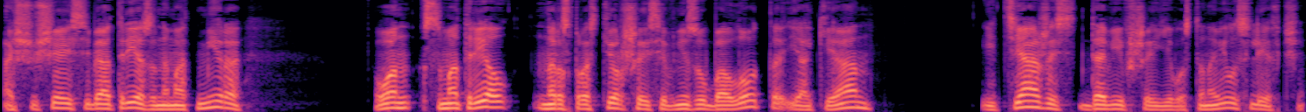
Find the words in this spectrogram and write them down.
Ощущая себя отрезанным от мира, он смотрел на распростершееся внизу болото и океан, и тяжесть, давившая его, становилась легче.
